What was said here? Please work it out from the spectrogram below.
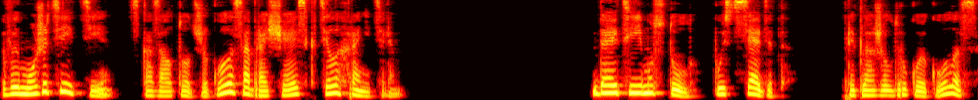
«Вы можете идти», — сказал тот же голос, обращаясь к телохранителям. «Дайте ему стул, пусть сядет», — предложил другой голос,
